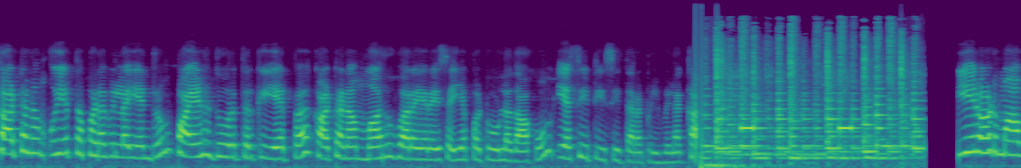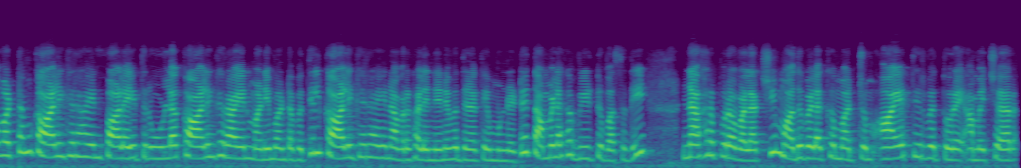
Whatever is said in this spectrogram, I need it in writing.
கட்டணம் உயர்த்தப்படவில்லை என்றும் பயண தூரத்திற்கு ஏற்ப கட்டணம் மறுவரையறை செய்யப்பட்டுள்ளதாகவும் எஸ்இடிசி தரப்பில் விளக்கம். ஈரோடு மாவட்டம் காளிங்கராயன் பாளையத்தில் உள்ள காளிங்கராயன் மணிமண்டபத்தில் காளிங்கராயன் அவர்களின் நினைவு தினத்தை முன்னிட்டு தமிழக வீட்டு வசதி நகர்ப்புற வளர்ச்சி மதுவிலக்கு மற்றும் ஆயத்தீர்வுத்துறை அமைச்சர்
